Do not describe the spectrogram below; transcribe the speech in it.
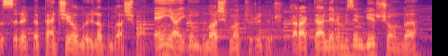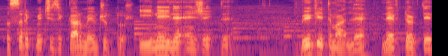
Isırık ve pençe yoluyla bulaşma. En yaygın bulaşma türüdür. Karakterlerimizin birçoğunda ısırık ve çizikler mevcuttur. İğne ile enjekte. Büyük ihtimalle Left 4 Dead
